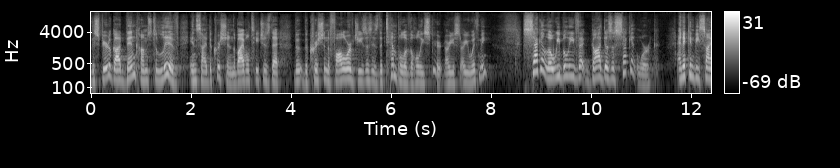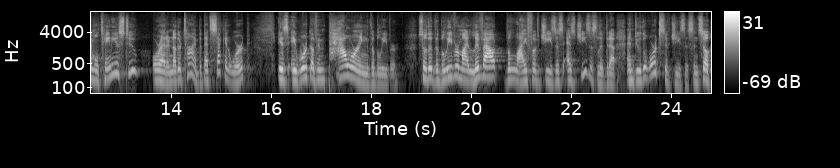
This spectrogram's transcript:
the Spirit of God, then comes to live inside the Christian. the Bible teaches that the, the Christian, the follower of Jesus, is the temple of the Holy Spirit. Are you, are you with me? Second, though, we believe that God does a second work, and it can be simultaneous to or at another time. But that second work is a work of empowering the believer so that the believer might live out the life of Jesus as Jesus lived it out and do the works of Jesus. And so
